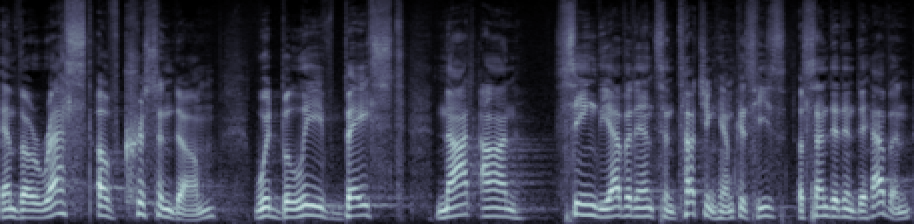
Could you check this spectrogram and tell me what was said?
and the rest of Christendom would believe based not on seeing the evidence and touching him, because he's ascended into heaven,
